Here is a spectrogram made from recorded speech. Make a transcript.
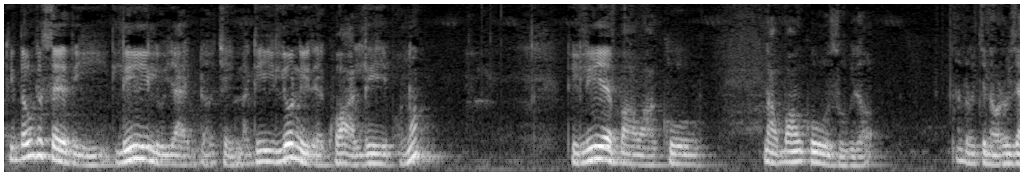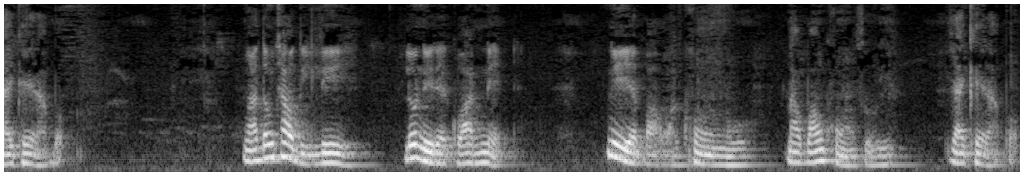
ဒီ30ဒီ4လို့ရိုက်တော့ချိန်မှာဒီလွတ်နေတဲ့ခွာ4ပေါ့နော်ဒီ4ရဲ့ပါဝါကိုနောက်ပေါင်း9ဆိုပြီးတော့အဲ့လိုကျွန်တော်တို့ရိုက်ခဲ့တာပေါ့ 936ဒီ4လွတ်နေတဲ့ခွာ2နှစ်ရဲ့ပါဝါခွန်ကိုနောက်ပေါင်းခွန်ဆိုပြီးရိုက်ခဲ့တာပေါ့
